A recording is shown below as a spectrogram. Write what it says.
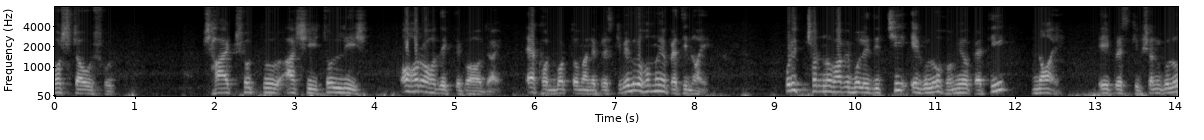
দশটা ওষুধ। ষাট, সত্তর, আশি, চল্লিশ অহরহ দেখতে পাওয়া যায়। এখন বর্তমানে প্রেসক্রিপ এগুলো হোমিওপ্যাথি নয়। পরিচ্ছন্নভাবে বলে দিচ্ছি, এগুলো হোমিওপ্যাথি নয়। এই প্রেসক্রিপশনগুলো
